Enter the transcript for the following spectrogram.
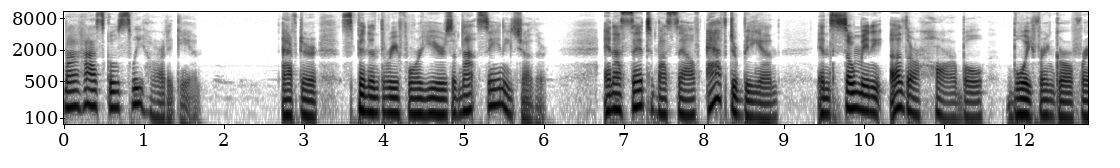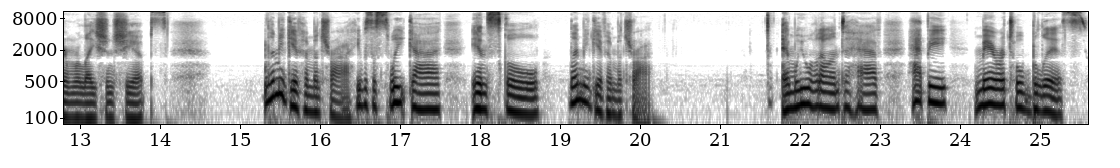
my high school sweetheart again after spending three or four years of not seeing each other. And I said to myself, after being in so many other horrible boyfriend girlfriend relationships, let me give him a try. He was a sweet guy in school. Let me give him a try. And we went on to have happy marital bliss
